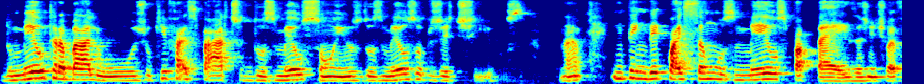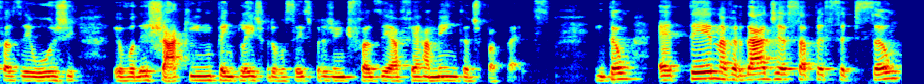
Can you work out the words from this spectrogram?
do meu trabalho hoje, o que faz parte dos meus sonhos, dos meus objetivos. Né? Entender quais são os meus papéis. A gente vai fazer hoje, eu vou deixar aqui um template para vocês para a gente fazer a ferramenta de papéis. Então, é ter, na verdade, essa percepção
